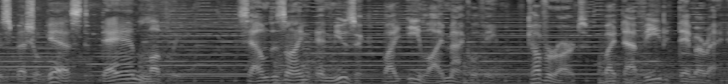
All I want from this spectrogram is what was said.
With special guest Dan Lovely. Sound design and music by Eli McElveen. Cover art by David Desmarais.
